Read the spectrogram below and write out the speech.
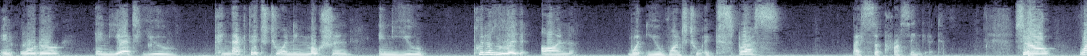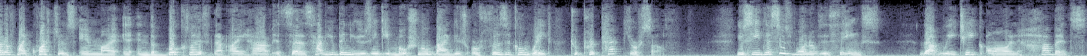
in order and yet you connect it to an emotion and you put a lid on what you want to express by suppressing it. So one of my questions in my in the booklet that I have, it says, have you been using emotional baggage or physical weight to protect yourself? You see, this is one of the things that we take on habits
